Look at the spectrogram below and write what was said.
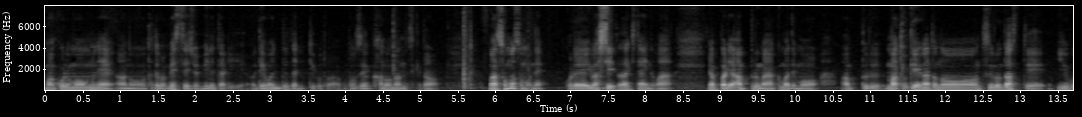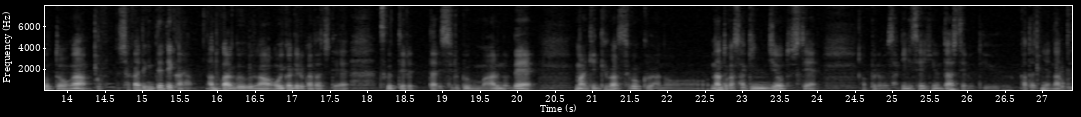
まあこれもねあの例えばメッセージを見れたり電話に出たりっていうことは当然可能なんですけどまあそもそもねこれ言わせていただきたいのはやっぱりアップルがあくまでもアップルまあ時計型のツールを出すっていうことが社会的に出てから後から Google が追いかける形で作ってたりする部分もあるのでまあ結局はすごくあのなんとか先にしようとしてアップルも先に製品を出してるっていう形にはなってる。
